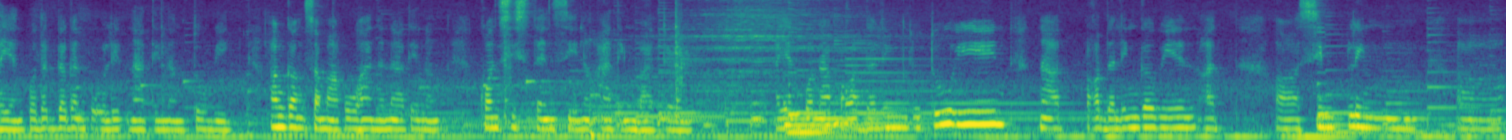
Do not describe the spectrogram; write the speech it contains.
Ayan po, dagdagan po ulit natin ng tubig hanggang sa makuha na natin ang consistency ng ating butter. Ayan po, napakadaling lutuin, napakadaling gawin at ah, simpleng ah,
